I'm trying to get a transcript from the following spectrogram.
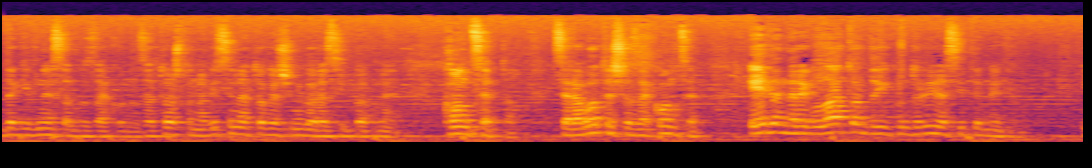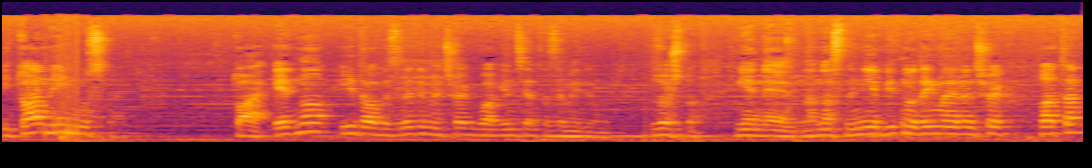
да ги внесат во законот, затоа што на висина тогаш ми го расипавме концептот. Се работеше за концепт. Еден регулатор да ги контролира сите медиуми. И тоа не им успеа. Тоа е едно и да обезведиме човек во агенцијата за медиуми. Зошто? Ние не, на нас не ни е битно да има еден човек плата,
